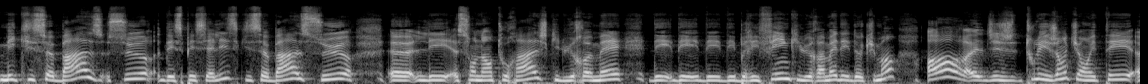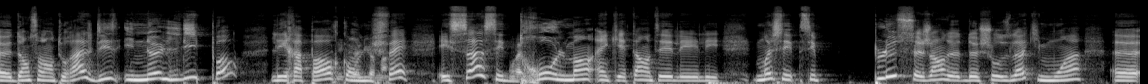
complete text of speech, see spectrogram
mais qui se base sur des spécialistes, qui se basent sur euh, les, son entourage, qui lui remet des, des, des, des, briefings, qui lui remet des documents. Or, euh, tous les gens qui ont été euh, dans son entourage disent il ne lit pas les rapports qu'on lui fait. Et ça, c'est drôlement inquiétant. Les, les, moi, c'est plus ce genre de, de choses-là qui, moi, euh,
